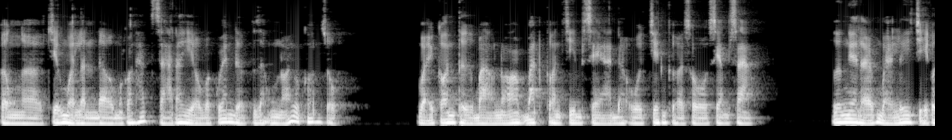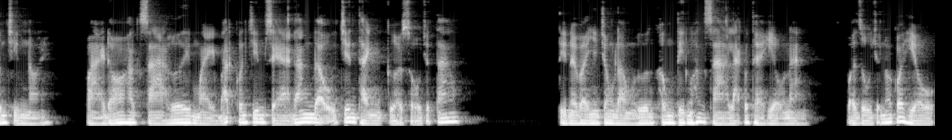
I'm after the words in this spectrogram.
Không ngờ trước một lần đầu Một con hắc giả đã hiểu và quen được Giọng nói của con rồi. Vậy con thử bảo nó bắt con chim sẻ đậu trên cửa sổ xem sao. Hương nghe lời ông Bảy Ly chỉ con chim nói phải đó, hắc xà ơi, Mày bắt con chim sẻ đang đậu trên thành cửa sổ cho tao. Thì nói vậy nhưng trong lòng Hương không tin con hắc xà lại có thể hiểu nàng. Và dù cho nó có hiểu,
